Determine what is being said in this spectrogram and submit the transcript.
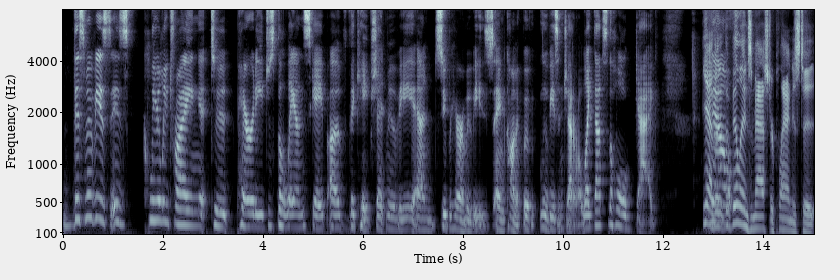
this movie is is clearly trying to parody just the landscape of the cape shit movie and superhero movies and comic book movies in general. Like that's the whole gag. Yeah, Now- the, the villain's master plan is to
